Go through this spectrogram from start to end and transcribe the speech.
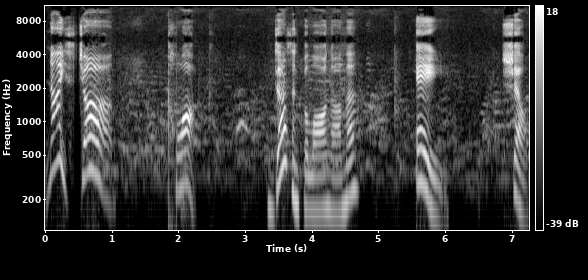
Nice job! Clock. Doesn't belong on the A shelf.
